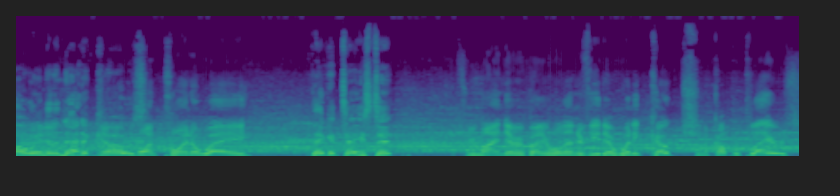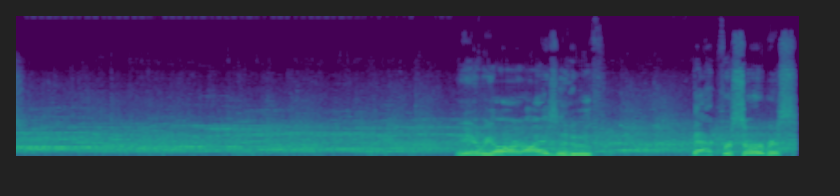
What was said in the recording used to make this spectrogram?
Oh, into the net it goes. one point away. They can taste it. To remind everybody, we'll interview their winning coach and a couple of players. And here we are, Eisenhuth back for service.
